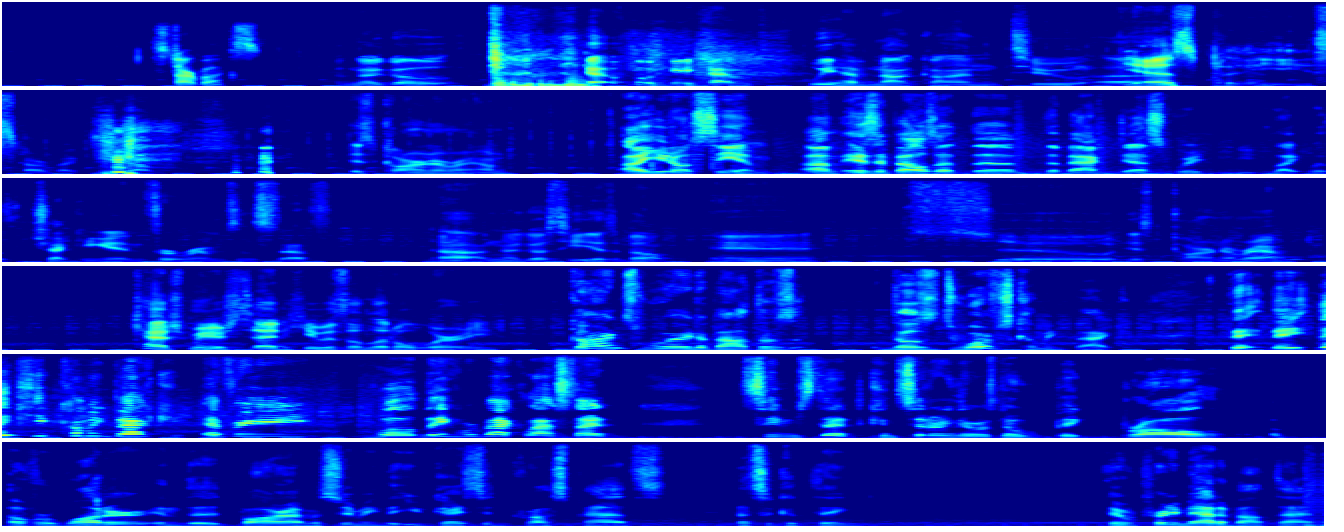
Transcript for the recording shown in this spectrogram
Starbucks? I'm gonna go. yeah, we have we have not gone to uh, yes, please. Starbucks. Is Garn around? Uh, you don't see him. Um, Isabel's at the the back desk, where you, like with checking in for rooms and stuff. Uh, I'm gonna go see Isabel. And so is Garn around? Kashmir said he was a little worried. Garn's worried about those those dwarves coming back. They, they they keep coming back every. Well, they were back last night. It seems that considering there was no big brawl over water in the bar, I'm assuming that you guys didn't cross paths. That's a good thing. They were pretty mad about that.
